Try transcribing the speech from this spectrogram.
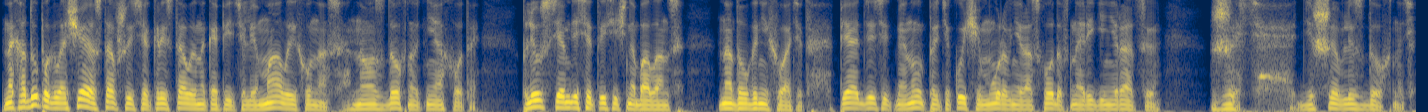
На ходу поглощаю оставшиеся кристаллы-накопители. Мало их у нас, но сдохнуть неохота. Плюс 70 тысяч на баланс. Надолго не хватит. 5-10 минут при текущем уровне расходов на регенерацию. Жесть, дешевле сдохнуть.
